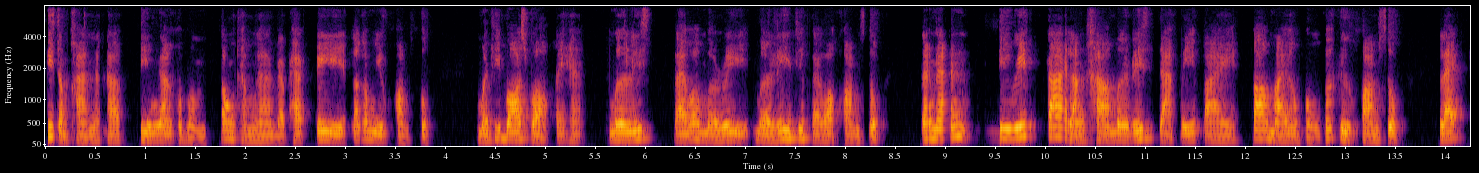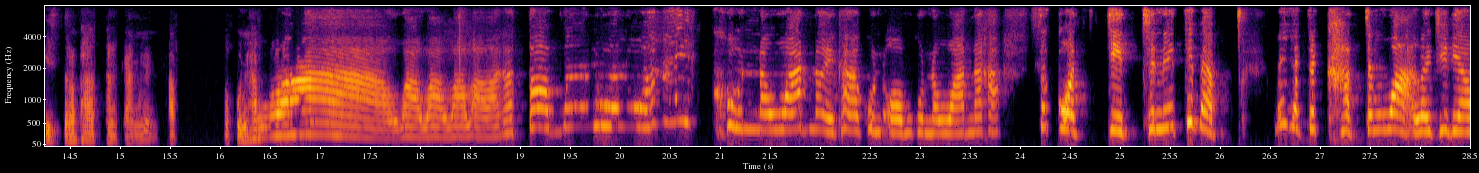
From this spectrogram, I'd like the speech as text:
ที่สำคัญนะครับ ทีมงานของผมต้องทำงานแบบแฮปปี้แล้วก็มีความสุข เหมือนที่บอสบอกนะฮะเมอร์ลิสแปลว่าเมอรี่เมอรี่ที่แปลว่าความสุข ดังนั้นชีวิตใต้หลังคาเมอร์ลิสจากนี้ไปเป้าหมายของผมก็คือความสุขและอิสรภาพทางการเงินครับขอบคุณครับ ว้าวว้าวว้าวว้าวว้าวแล้วตบมือรัวๆให้คุณนวัดหน่อยค่ะ คุณโอมคุณนวัดนะคะ สะกดจิตชนิดที่แบบ ไม่อยากจะขัดจังหวะเลยทีเดียว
